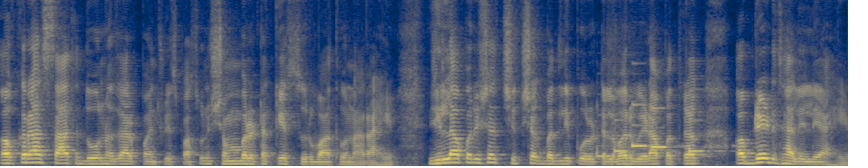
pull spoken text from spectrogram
अकरा सात दोन हजार पंचवीसपासून शंभर टक्के सुरुवात होणार आहे. जिल्हा परिषद शिक्षक बदली पोर्टलवर वेळापत्रक अपडेट झालेले आहे.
